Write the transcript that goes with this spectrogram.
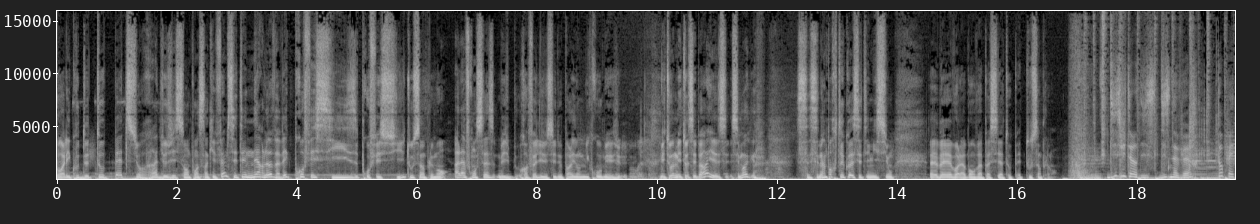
Toujours à l'écoute de Topette sur Radio G 100.5 FM, c'était Nerlove avec Prophéties. Prophétie, tout simplement, à la française. Mais Raphaël, il essaie de parler dans le micro, mais, mais toi, mais toi c'est pareil, c'est moi. C'est n'importe quoi cette émission. Euh, ben voilà, bon, on va passer à Topette, tout simplement. 18h10, 19h, Topette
